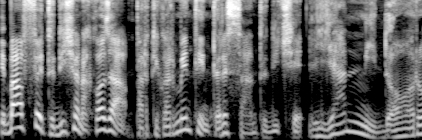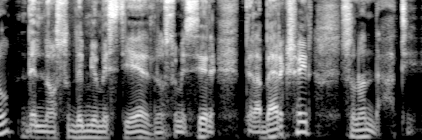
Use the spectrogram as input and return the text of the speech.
e Buffett dice una cosa particolarmente interessante interessante, dice gli anni d'oro del, nostro, del mio mestiere, del nostro mestiere della Berkshire sono andati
